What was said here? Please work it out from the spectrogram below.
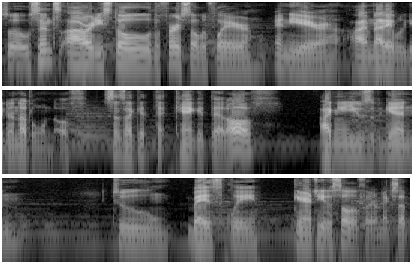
So since I already stole the first solar flare in the air, I'm not able to get another one off. Since I get can't get that off, I can use it again to basically guarantee the solar flare mix up,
